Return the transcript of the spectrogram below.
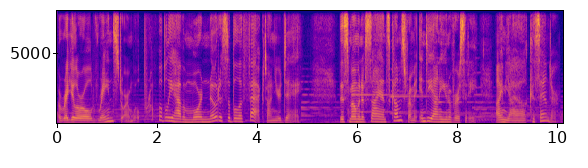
A regular old rainstorm will probably have a more noticeable effect on your day. This moment of science comes from Indiana University. I'm Yael Ksander.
